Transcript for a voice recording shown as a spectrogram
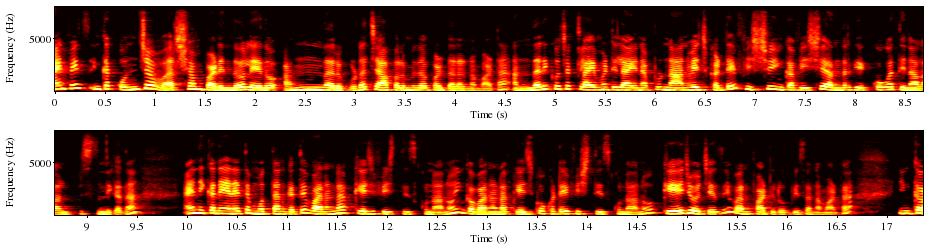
అండ్ ఫ్రెండ్స్ ఇంకా కొంచెం వర్షం పడిందో లేదో అందరూ కూడా చేపల మీద పడ్డారన్నమాట. అందరికీ కొంచెం క్లైమేట్ ఇలా అయినప్పుడు నాన్ వెజ్ కంటే ఫిష్ ఇంకా ఫిష్ అందరికీ ఎక్కువగా తినాలనిపిస్తుంది కదా. అండ్ ఇంకా నేనైతే మొత్తానికైతే one and half KG fish తీసుకున్నాను. ఇంకా వన్ అండ్ హాఫ్ కేజీకి ఒకటే ఫిష్ తీసుకున్నాను. కేజీ వచ్చేసి వన్ ఫార్టీ రూపీస్ అన్నమాట. ఇంకా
